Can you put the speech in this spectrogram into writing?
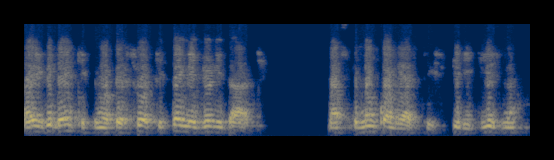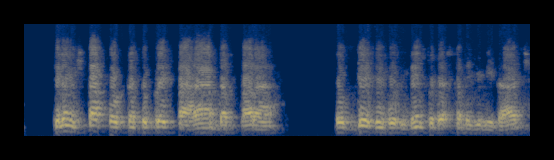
É evidente que uma pessoa que tem mediunidade, mas que não conhece espiritismo, que não está, portanto, preparada para o desenvolvimento dessa mediunidade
